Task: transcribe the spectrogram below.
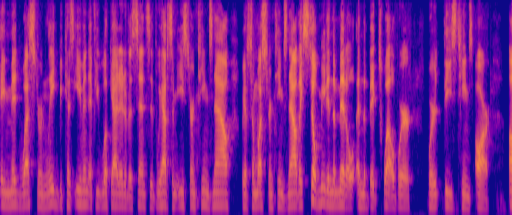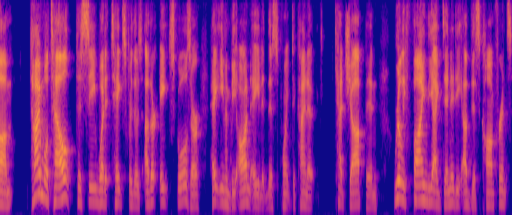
a Midwestern league because even if you look at it of a sense, if we have some Eastern teams now, we have some Western teams now, they still meet in the middle in the Big 12 where where these teams are. Um, time will tell to see what it takes for those other eight schools, or hey, even beyond eight at this point, to kind of catch up and really find the identity of this conference.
